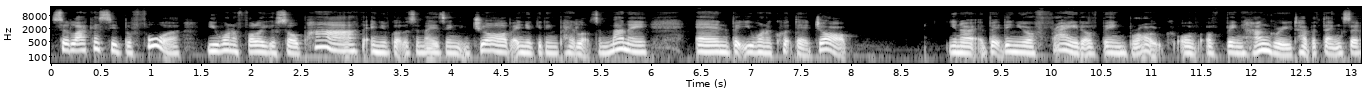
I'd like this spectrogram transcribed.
So, like I said before, you want to follow your soul path and you've got this amazing job and you're getting paid lots of money, and but you want to quit that job you know, but then you're afraid of being broke, of, of being hungry type of thing. So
